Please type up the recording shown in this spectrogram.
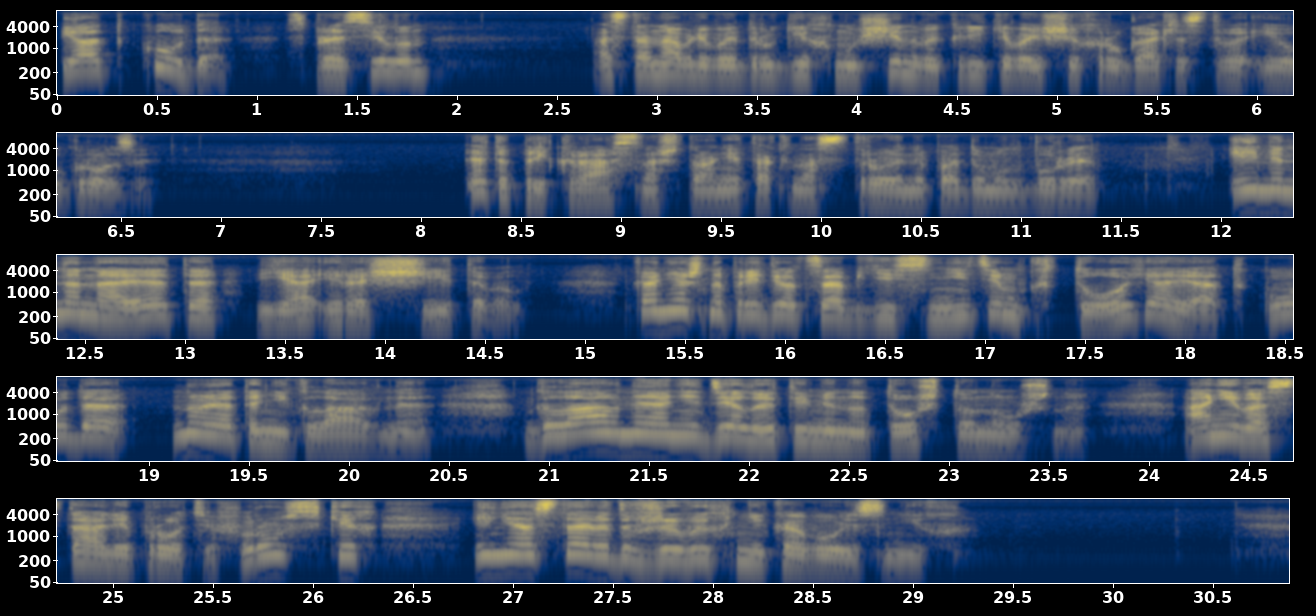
и откуда?» — спросил он, останавливая других мужчин, выкрикивающих ругательства и угрозы. «Это прекрасно, что они так настроены», — подумал Буре. «Именно на это я и рассчитывал. Конечно, придется объяснить им, кто я и откуда, но это не главное. Главное, они делают именно то, что нужно. Они восстали против русских и не оставят в живых никого из них».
